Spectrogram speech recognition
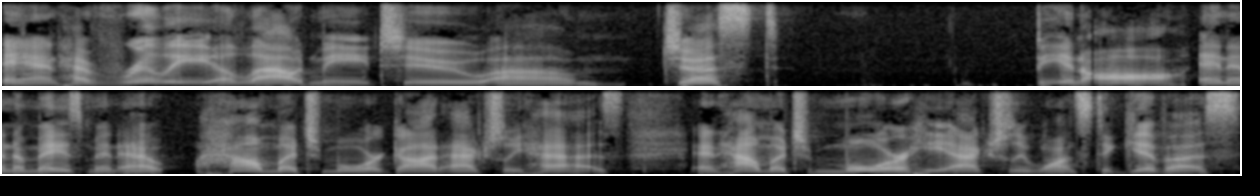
and have really allowed me to um, just be in awe and in amazement at how much more God actually has and how much more He actually wants to give us.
